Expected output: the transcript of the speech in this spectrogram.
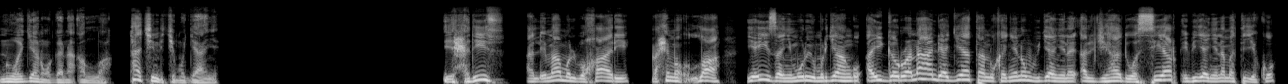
Ni uwajyanwaga na allah nta kindi kimujyanye iyi hadith al imamu al bukhari rahimahullah yayizanye muri uyu muryango ayigarura n'ahandi hagiye hatandukanye no mu bijyanye na al jihad wa siyar ibijyanye n'amategeko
